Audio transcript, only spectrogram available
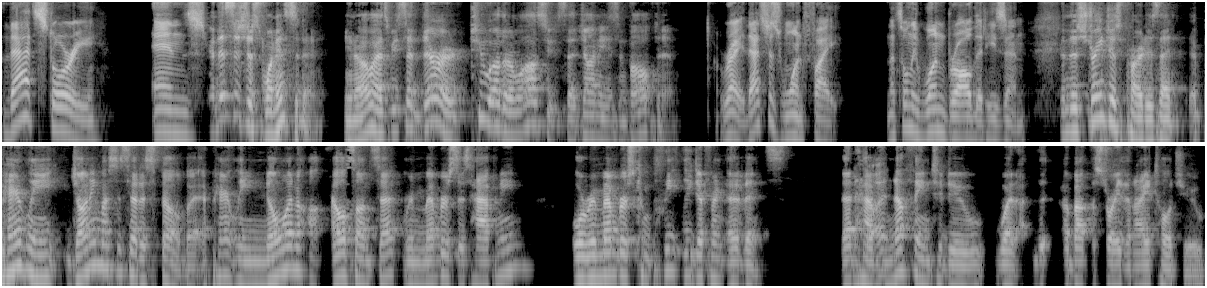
that story ends And this is just one incident. You know, as we said, there are two other lawsuits that Johnny is involved in. right that's just one fight that's only one brawl that he's in And the strangest part is that apparently Johnny must have set a spell, but apparently no one else on set remembers this happening or remembers completely different events that have What? nothing to do what about the story that I told you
